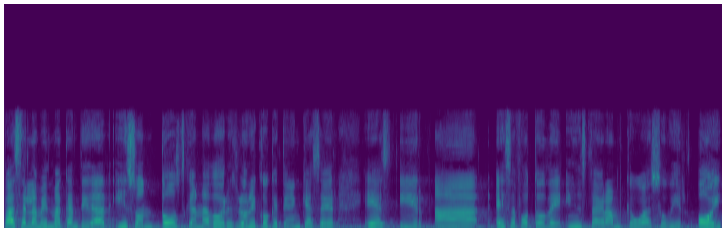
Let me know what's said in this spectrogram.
Va a ser la misma cantidad y son dos ganadores. Lo único que tienen que hacer es ir a esa foto de Instagram que voy a subir hoy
